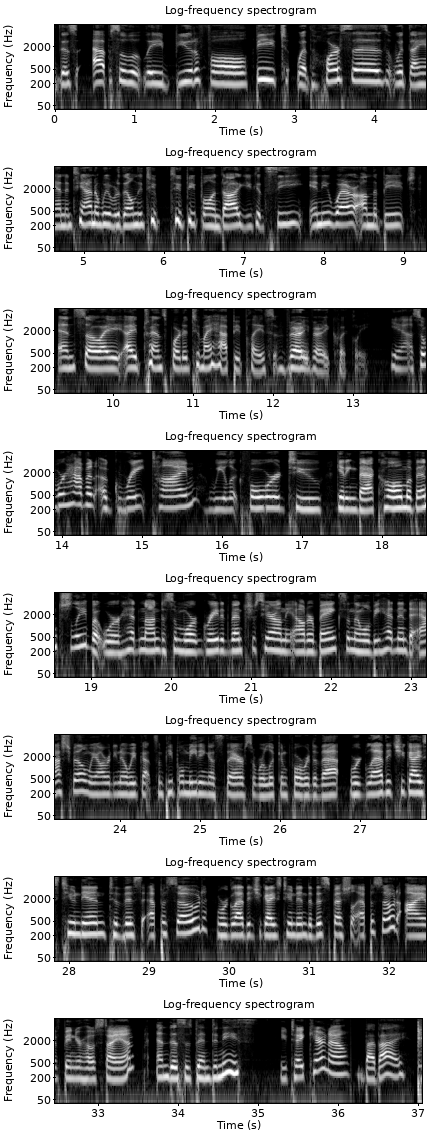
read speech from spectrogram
this absolutely beautiful beach with horses with Diane and Tiana. We were the only two two people and dog you could see anywhere on the beach, and so I, I transported to my happy place very very quickly. Yeah, so we're having a great time. We look forward to getting back home eventually, but we're heading on to some more great adventures here on the Outer Banks, and then we'll be heading into Asheville. And we already know we've got some people meeting us there, so we're looking forward to that. We're glad that you guys tuned in to this episode. We're glad that you guys tuned in to this special episode. I have been your host, Diane. And this has been Denise. You take care now. Bye bye.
